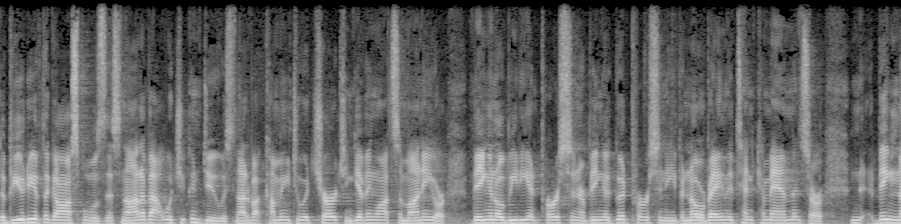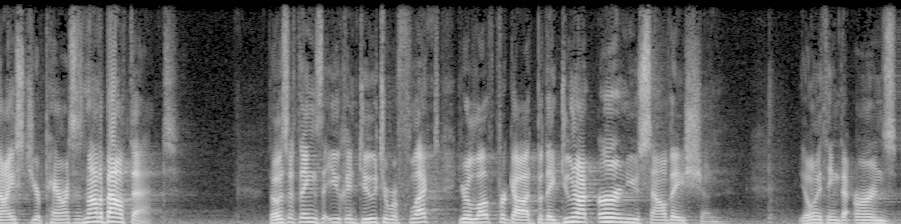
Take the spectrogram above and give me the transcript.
the beauty of the gospel is this not about what you can do, it's not about coming to a church and giving lots of money or being an obedient person or being a good person, even obeying the Ten Commandments or being nice to your parents. It's not about that. Those are things that you can do to reflect your love for God, but they do not earn you salvation. The only thing that earns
